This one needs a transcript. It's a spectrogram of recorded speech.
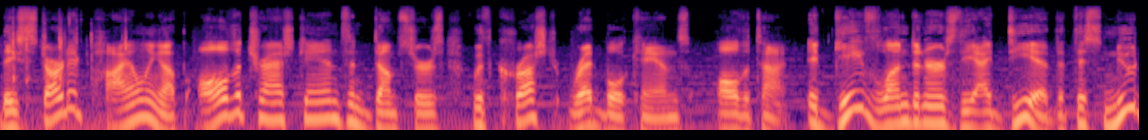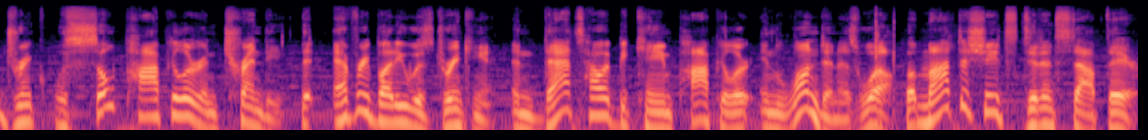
they started piling up all the trash cans and dumpsters with crushed Red Bull cans all the time. It gave Londoners the idea that this new drink was so popular and trendy that everybody was drinking it, and that's how it became popular in London as well. But Mateschitz didn't stop there.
